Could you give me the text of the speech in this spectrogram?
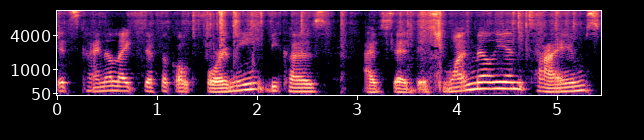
it's kind of, like, difficult for me because I've said this one million times.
